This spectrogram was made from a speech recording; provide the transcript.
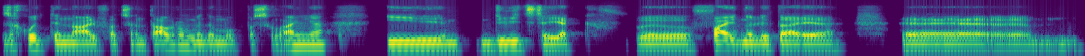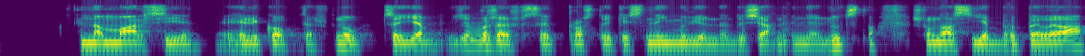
Заходьте на Альфа Центавру, ми дамо посилання, і дивіться, як е, файно літає. Е, на Марсі гелікоптер. Ну, це я, я вважаю, що це просто якесь неймовірне досягнення людства. Що в нас є БПЛА,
